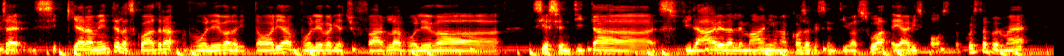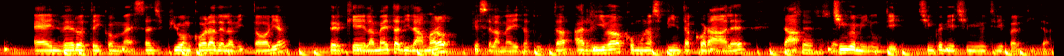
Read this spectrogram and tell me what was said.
cioè, sì, chiaramente la squadra voleva la vittoria, voleva riacciuffarla, voleva, si è sentita sfilare dalle mani una cosa che sentiva sua e ha risposto. Questo per me è il vero take home message, più ancora della vittoria, perché la meta di Lamaro, che se la merita tutta, arriva come una spinta corale da sì, sì, 5 minuti, 5-10 minuti di partita.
